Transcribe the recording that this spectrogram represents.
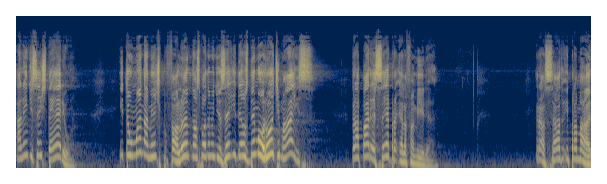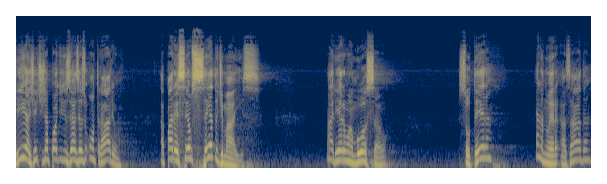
além de ser estéreo. Então, humanamente falando, nós podemos dizer, e Deus demorou demais para aparecer para aquela família. Engraçado, e para Maria, a gente já pode dizer às vezes o contrário. Apareceu cedo demais. Maria era uma moça solteira, ela não era casada,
